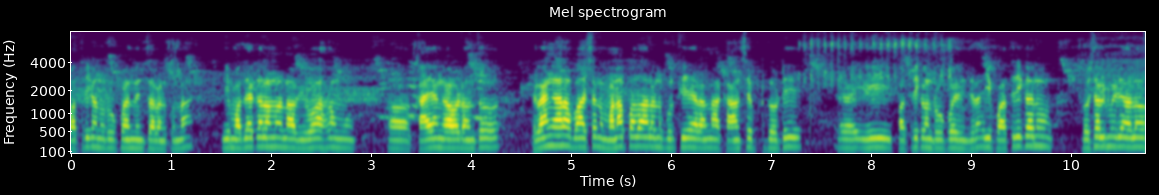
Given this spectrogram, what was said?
పత్రికను రూపొందించాలనుకున్నా. ఈ మధ్యకాలంలో నా వివాహం ఖాయం కావడంతో తెలంగాణ భాషను మన పదాలను గుర్తు చేయాలన్న కాన్సెప్ట్ తోటి ఈ పత్రికను రూపొందించిన. ఈ పత్రికను సోషల్ మీడియాలో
